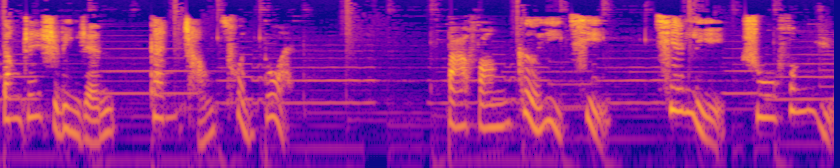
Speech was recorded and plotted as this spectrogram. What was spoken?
当真是令人肝肠寸断。八方各异气，千里殊风雨。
